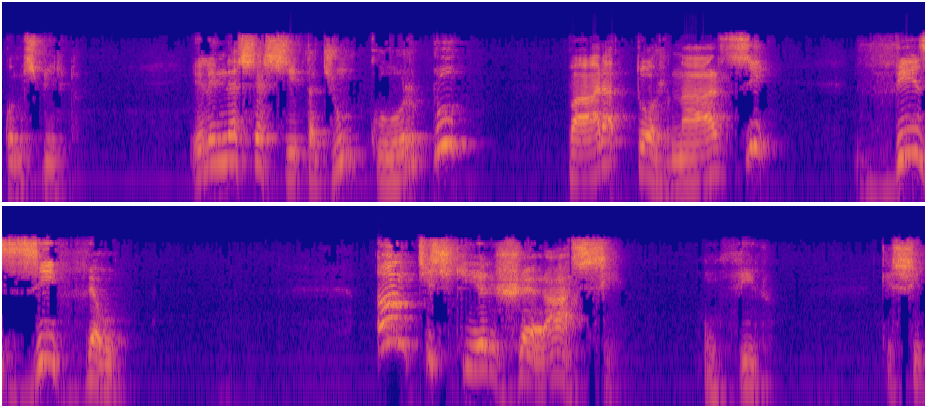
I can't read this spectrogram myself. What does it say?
como espírito. Ele necessita de um corpo para tornar-se visível. Antes que ele gerasse um filho que se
